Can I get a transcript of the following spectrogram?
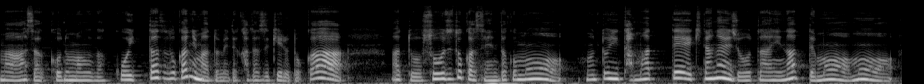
まあ、朝子供が学校行った後とかにまとめて片付けるとかあと掃除とか洗濯も本当に溜まって汚い状態になってももう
